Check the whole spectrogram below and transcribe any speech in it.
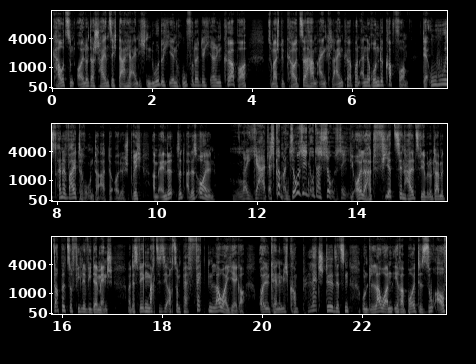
Kauz und Eule unterscheiden sich daher eigentlich nur durch ihren Ruf oder durch ihren Körper. Zum Beispiel Kauze haben einen kleinen Körper und eine runde Kopfform. Der Uhu ist eine weitere Unterart der Eule, sprich am Ende sind alles Eulen. Naja, das kann man so sehen oder so sehen. Die Eule hat 14 Halswirbel und damit doppelt so viele wie der Mensch. Und deswegen macht sie sie auch zum perfekten Lauerjäger. Eulen können nämlich komplett stillsitzen und lauern ihrer Beute so auf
